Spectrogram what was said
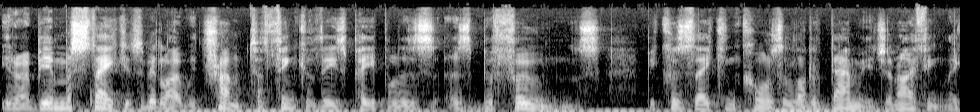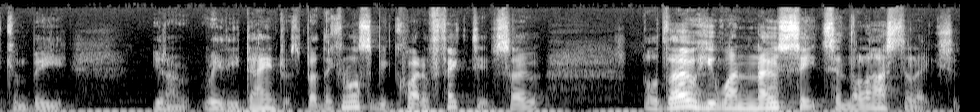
you know, it'd be a mistake. It's a bit like with Trump to think of these people as, as buffoons because they can cause a lot of damage, and I think they can be, you know, really dangerous. But they can also be quite effective. So, although he won no seats in the last election,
